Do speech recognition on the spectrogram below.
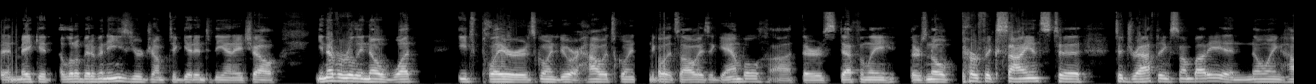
and make it a little bit of an easier jump to get into the NHL. You never really know what each player is going to do or how it's going to go. It's always a gamble. Uh, there's definitely there's no perfect science to to drafting somebody and knowing how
